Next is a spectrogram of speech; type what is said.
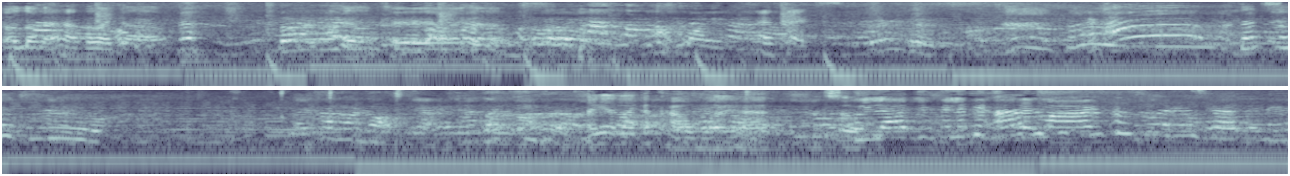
Oh, look, I have like a filter, like a... FX. Ah, that's so cute. I get like a cowboy hat. So We love you, Philippines and Ah, Denmark. this is what is happening.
